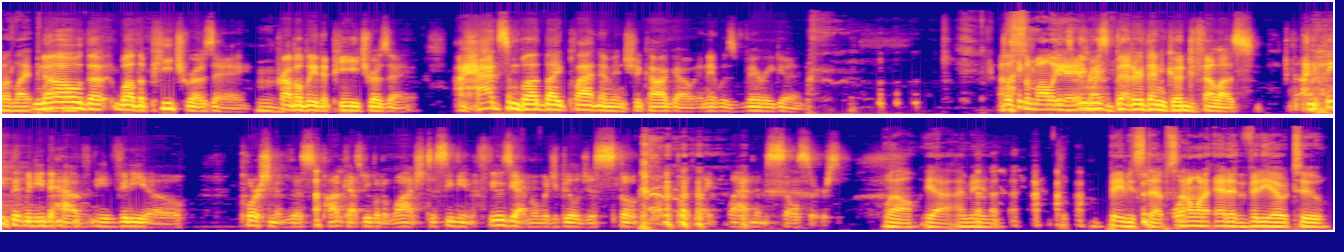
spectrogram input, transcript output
Bud Light. no the well the peach rose. Hmm. Probably the peach rose. I had some Bud Light Platinum in Chicago, and it was very good. the sommelier. It was better than Goodfellas. I think that we need to have a video portion of this podcast people to watch to see the enthusiasm in which Bill just spoke about Bud Light Platinum seltzers. well, yeah. I mean, baby steps. I don't want to edit video too.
